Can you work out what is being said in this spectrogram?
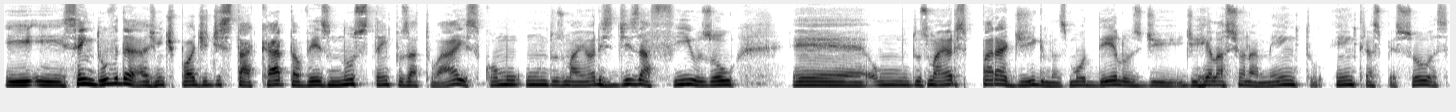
E, e, sem dúvida a gente pode destacar, talvez nos tempos atuais, como um dos maiores desafios ou é, um dos maiores paradigmas, modelos de, de relacionamento entre as pessoas,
